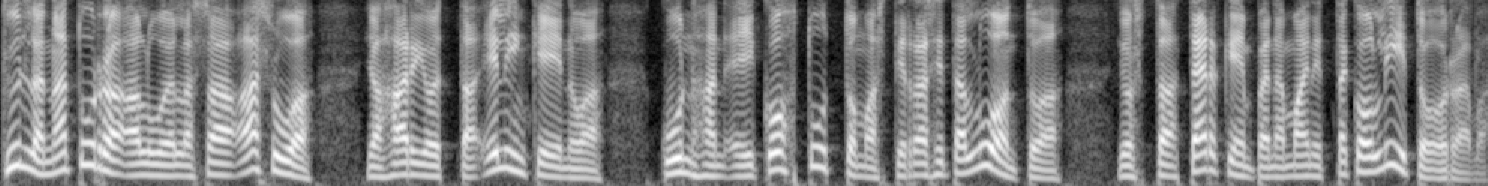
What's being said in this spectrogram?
Kyllä Natura-alueella saa asua ja harjoittaa elinkeinoa, kunhan ei kohtuuttomasti rasita luontoa, josta tärkeimpänä mainittakoon liitoorava.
